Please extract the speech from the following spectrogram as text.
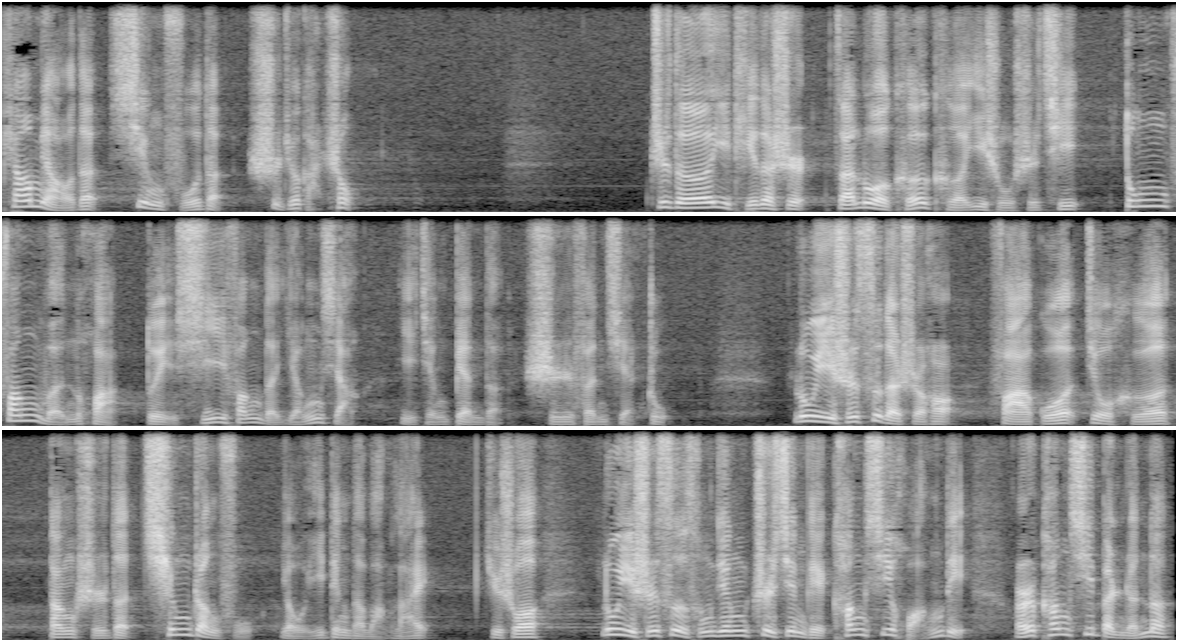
飘渺的幸福的视觉感受。值得一提的是，在洛可可艺术时期。东方文化对西方的影响已经变得十分显著。路易十四的时候，法国就和当时的清政府有一定的往来。据说，路易十四曾经致信给康熙皇帝，而康熙本人呢，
